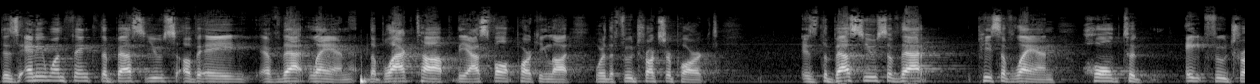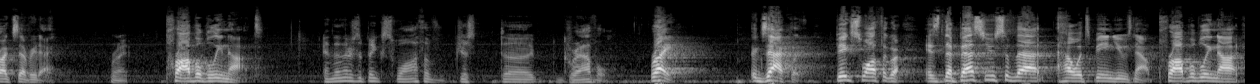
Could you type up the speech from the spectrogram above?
Does anyone think the best use of a of that land, the blacktop, the asphalt parking lot where the food trucks are parked, is the best use of that piece of land home to eight food trucks every day? right, Probably not. and then there's a big swath of just uh, gravel. Right. Exactly. Big swath of ground. Is the best use of that how it's being used now? Probably not,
